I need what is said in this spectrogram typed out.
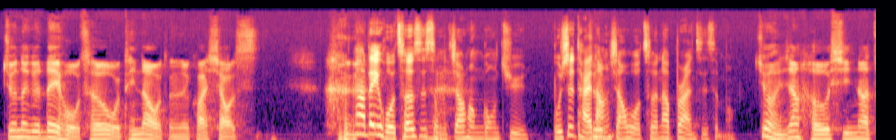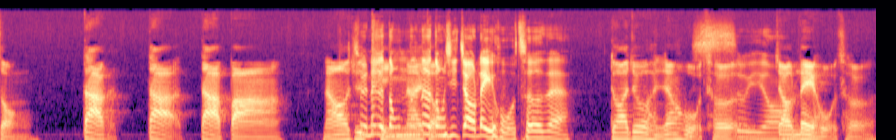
就那个类火车，我听到我真的快笑死。那类火车是什么交通工具？不是台糖小火车，那不然是什么？就很像核心那种大大大巴，然后去所以那个东那个东西叫类火车的。对啊，就很像火车，哦叫类火车，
